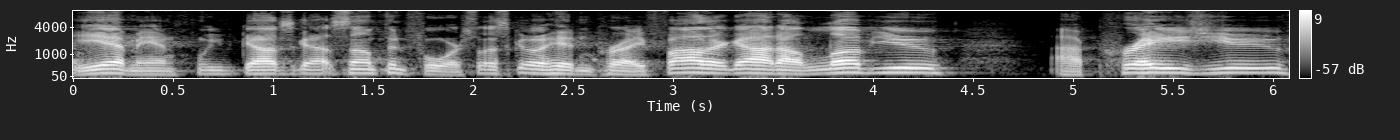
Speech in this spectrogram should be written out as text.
Yeah, man. We've God's got something for us. Let's go ahead and pray. Father God, I love you. I praise you.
